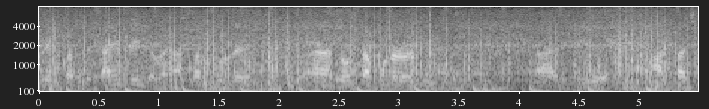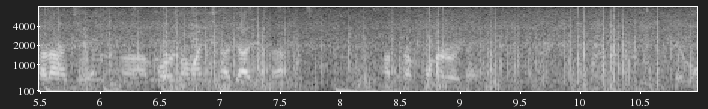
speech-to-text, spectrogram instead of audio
ব্রেকফাস্টের টাইম পেয়ে যাবেন আসানসোলে দশটা পনেরো। আর আর তাছাড়া আছে বর্ধমান সাজা যেটা সাতটা পনেরো যায় এবং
